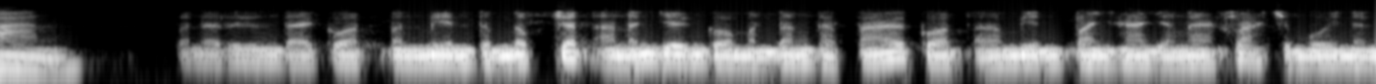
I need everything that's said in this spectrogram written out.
បានប៉ុន្តែរឿងដែលគាត់មិនមានទំនុកចិត្តអានឹងយើងក៏មិនដឹងថាតើគាត់មានបញ្ហាយ៉ាងណាខ្លះជាមួយនឹង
